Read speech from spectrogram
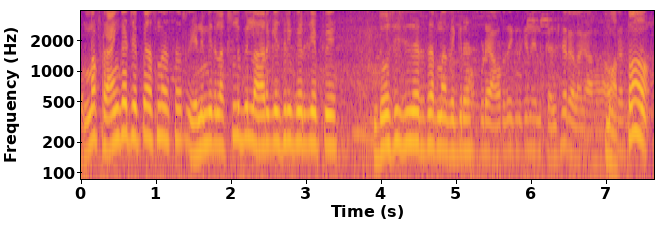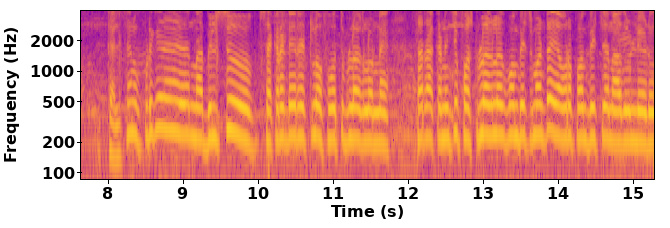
ఉన్న ఫ్రాంక్గా చెప్పేస్తున్నారు సార్. ఎనిమిది లక్షల బిల్లు ఆరోగ్యశ్రీ పేరు చెప్పి దోషించారు సార్ నా దగ్గర. మొత్తం కలిసాను ఇప్పటికే నా బిల్స్ సెక్రటేరియట్లో ఫోర్త్ బ్లాక్లో ఉన్నాయి. సార్ అక్కడి నుంచి ఫస్ట్ బ్లాక్లోకి పంపించమంటే ఎవరు పంపించే నాదుడు లేడు.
